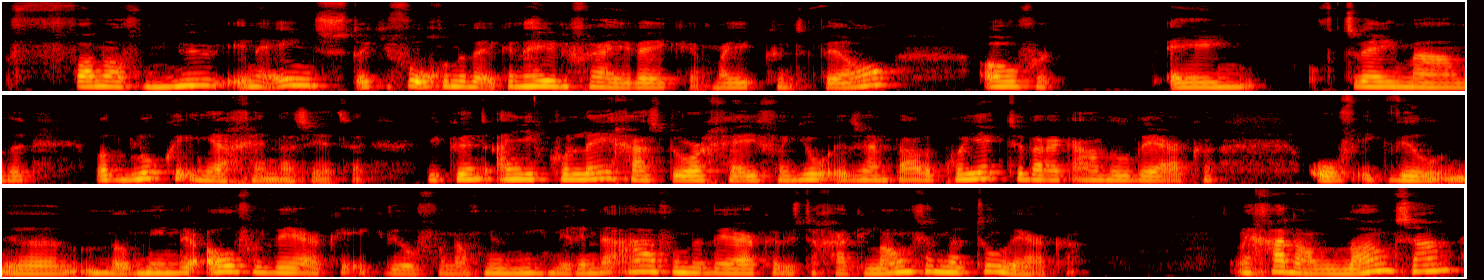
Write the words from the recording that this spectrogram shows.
vanaf nu ineens dat je volgende week een hele vrije week hebt. Maar je kunt wel over één of twee maanden wat blokken in je agenda zetten. Je kunt aan je collega's doorgeven van joh, er zijn bepaalde projecten waar ik aan wil werken. Of ik wil uh, wat minder overwerken. Ik wil vanaf nu niet meer in de avonden werken. Dus daar ga ik langzaam naartoe werken. En ga dan langzaam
